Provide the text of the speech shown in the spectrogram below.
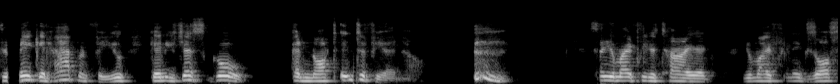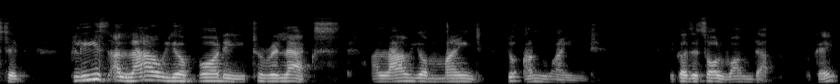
to make it happen for you. Can you just go and not interfere now? so you might feel tired, you might feel exhausted. Please allow your body to relax, allow your mind to unwind because it's all wound up. Okay.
